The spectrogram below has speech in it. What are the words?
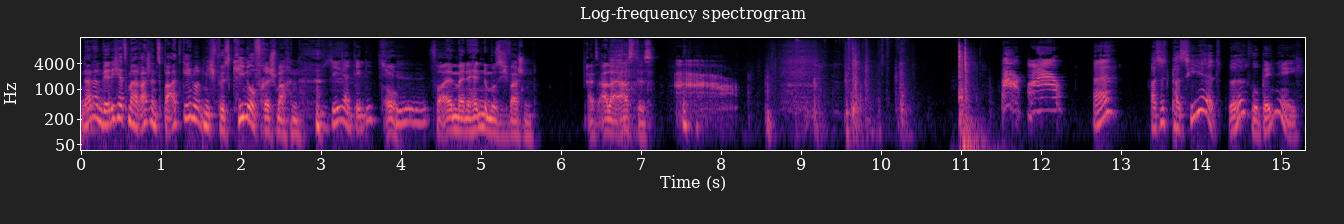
Na, dann werde ich jetzt mal rasch ins Bad gehen und mich fürs Kino frisch machen. Sehr Oh, deliziös. vor allem meine Hände muss ich waschen. Als allererstes. Hä? Was ist passiert? Wo bin ich?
